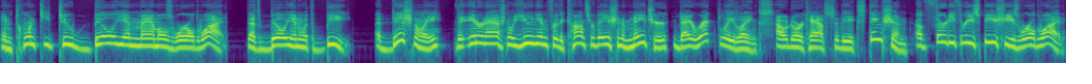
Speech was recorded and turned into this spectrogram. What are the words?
and 22 billion mammals worldwide. That's billion with a B. Additionally, the International Union for the Conservation of Nature directly links outdoor cats to the extinction of 33 species worldwide.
